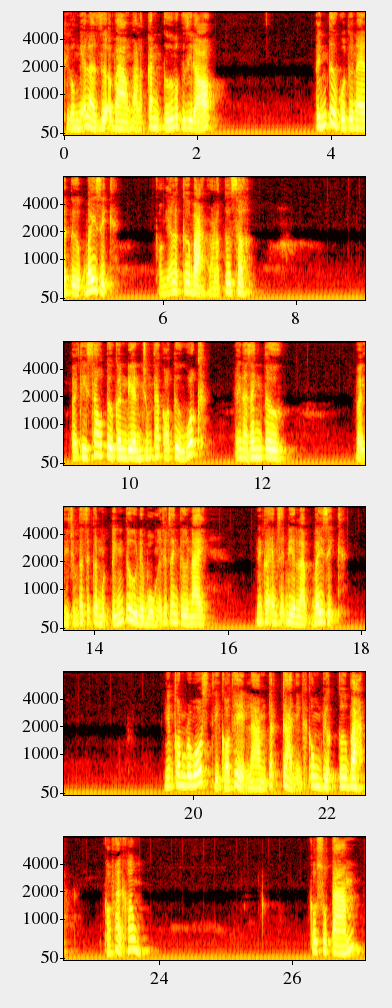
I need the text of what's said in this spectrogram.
thì có nghĩa là dựa vào hoặc là căn cứ vào cái gì đó. Tính từ của từ này là từ basic, có nghĩa là cơ bản hoặc là cơ sở. Vậy thì sau từ cần điền chúng ta có từ work, đây là danh từ. Vậy thì chúng ta sẽ cần một tính từ để bổ nghĩa cho danh từ này. Nên các em sẽ điền là basic. Những con robot thì có thể làm tất cả những cái công việc cơ bản, có phải không? Câu số 8.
